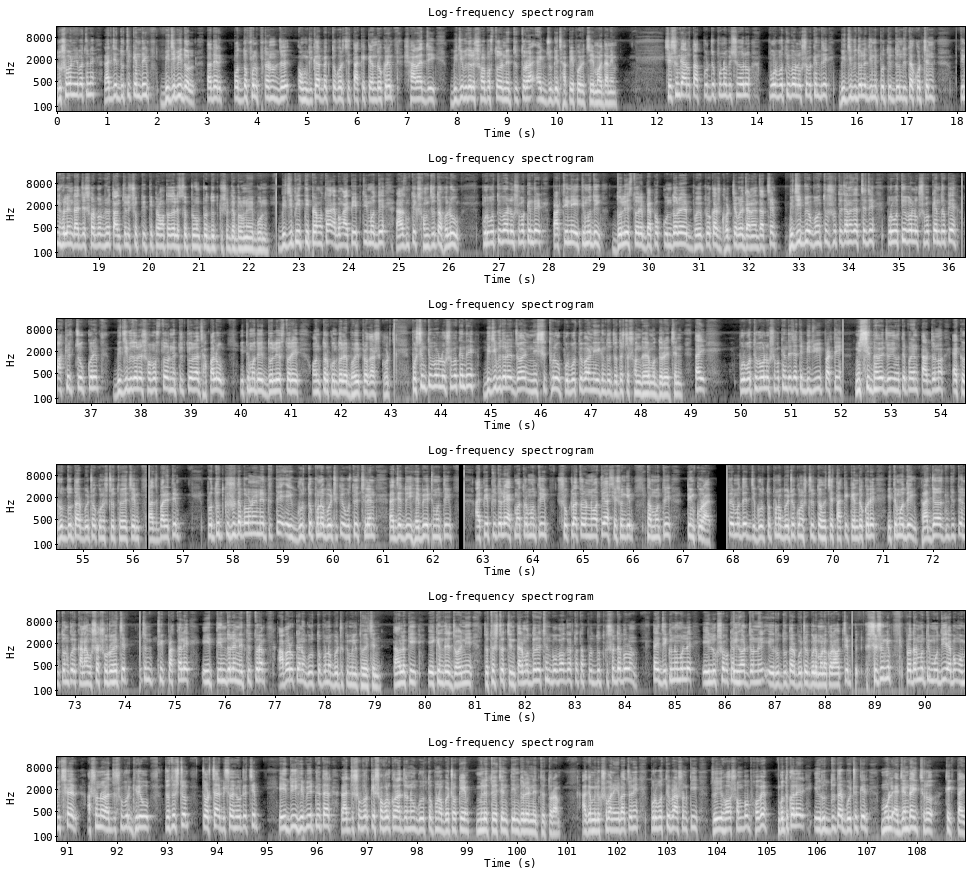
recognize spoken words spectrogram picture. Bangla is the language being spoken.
লোকসভা নির্বাচনে রাজ্যের দুটি কেন্দ্রেই বিজেপি দল তাদের পদ্মফুল ফোটানোর যে অঙ্গীকার ব্যক্ত করেছে তাকে কেন্দ্র করে সারা রাজ্যেই বিজেপি দলের সর্বস্তরের নেতৃত্বরা একযুগে ঝাঁপিয়ে পড়েছে ময়দানে। সেই সঙ্গে আরও তাৎপর্যপূর্ণ বিষয় হলো, পূর্ব ত্রিপুরা লোকসভা কেন্দ্রে বিজেপি দলে যিনি প্রতিদ্বন্দ্বিতা করছেন, তিনি হলেন রাজ্যের সর্ববৃহৎ আঞ্চলিক শক্তি তীব্রামতা দলের সুপ্রিম প্রদ্যুৎ কিশোর দেববর্মনের বোন। বিজেপি তীব্রামতা এবং আইপিএফটির মধ্যে রাজনৈতিক সমঝোতা হলেও পূর্ব ত্রিপুরা লোকসভা কেন্দ্রের প্রার্থী নিয়ে ইতিমধ্যেই দলীয় স্তরে ব্যাপক কুন্দলের বহিঃপ্রকাশ ঘটছে বলে জানা যাচ্ছে। বিজেপি অভ্যন্তর সূত্রে জানা যাচ্ছে যে পূর্ব ত্রিপুরা লোকসভা কেন্দ্রকে পাখির চোখ করে বিজেপি দলের সমস্ত নেতৃত্বরা ঝাঁপালেও ইতিমধ্যে দলীয় স্তরে অন্তর্কুন্দলের বহিঃপ্রকাশ ঘটছে। পশ্চিম ত্রিপুরা লোকসভা কেন্দ্রে বিজেপি দলের জয় নিশ্চিত হলেও পূর্ব নিয়ে কিন্তু যথেষ্ট সন্দেহের মধ্যে রয়েছেন। তাই পূর্ব ত্রিপুরা লোকসভা কেন্দ্রে যাতে বিজেপি প্রার্থী নিশ্চিতভাবে জয়ী হতে পারেন। তার জন্য এক রুদ্ধদ্বার বৈঠক অনুষ্ঠিত হয়েছে রাজবাড়িতে। প্রদ্যুৎ কিশোর দেববর্মনের নেতৃত্বে এই গুরুত্বপূর্ণ বৈঠকে উপস্থিত ছিলেন রাজ্যের দুই হেভিওয়েট মন্ত্রী আইপিএফটি দলের একমাত্র মন্ত্রী শুক্লাচরণ নোয়াতিয়া সে সঙ্গে মন্ত্রী টিঙ্কু রায়। এর মধ্যে যে গুরুত্বপূর্ণ বৈঠক অনুষ্ঠিত হয়েছে তাকে কেন্দ্র করে ইতিমধ্যেই রাজ্য রাজনীতিতে নতুন করে কানাঘোষা শুরু হয়েছে। ঠিক প্রাককালে এই তিন দলের নেতৃত্বরা আবারও কেন গুরুত্বপূর্ণ বৈঠকে মিলিত হয়েছেন? তাহলে কি এই কেন্দ্রের জয় নিয়ে যথেষ্ট চিন্তার মধ্যে রয়েছেন বোবাগ্রা তথা প্রদ্যুৎ কিশোর দেববরণ তাই যে কোনো মূল্যে এই লোকসভাকে জয়ী হওয়ার জন্যই এই রুদ্ধতার বৈঠক বলে মনে করা হচ্ছে। সে সঙ্গে প্রধানমন্ত্রী মোদী এবং অমিত শাহের আসন্ন রাজ্যসভার ঘিরেও যথেষ্ট চর্চার বিষয় হয়ে উঠেছে। এই দুই হেভিওয়েট নেতার রাজ্য সফরকে সফল করার জন্য গুরুত্বপূর্ণ বৈঠকে মিলিত হয়েছেন তিন দলের নেতৃত্বরা। আগামী লোকসভা নির্বাচনে পূর্ববর্তী আসন কি জয়ী হওয়া সম্ভব হবে? গতকালের এই রুদ্ধতার বৈঠকের মূল এজেন্ডাই ছিল ঠিক তাই।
